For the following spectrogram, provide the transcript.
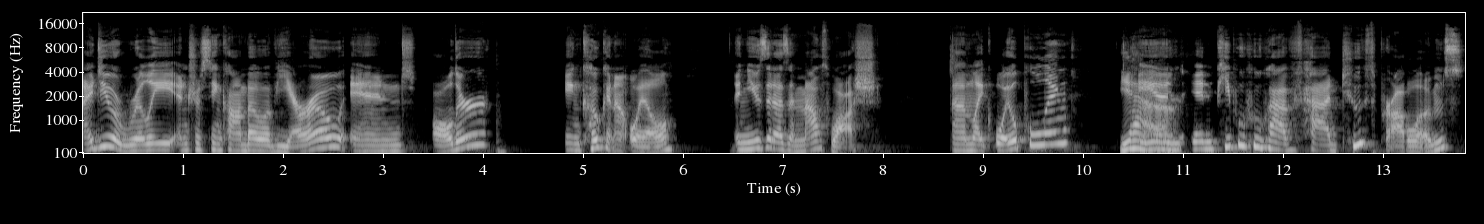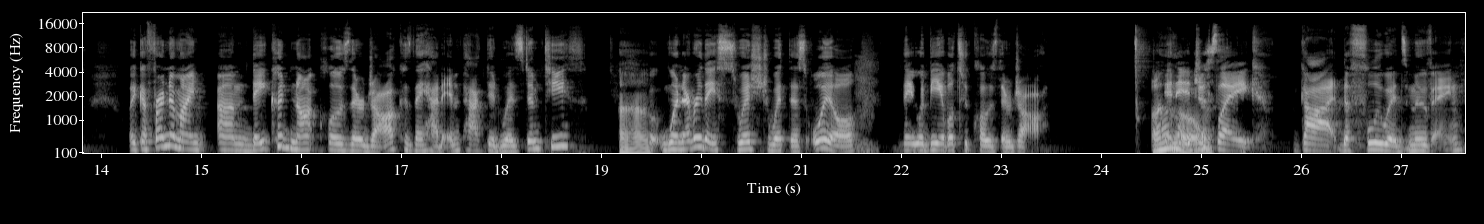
I do a really interesting combo of yarrow and alder in coconut oil and use it as a mouthwash, um, like oil pulling. Yeah, and in people who have had tooth problems, like a friend of mine, um, they could not close their jaw because they had impacted wisdom teeth. Uh-huh. But whenever they swished with this oil, they would be able to close their jaw. Oh. And it oh. just like got the fluids moving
